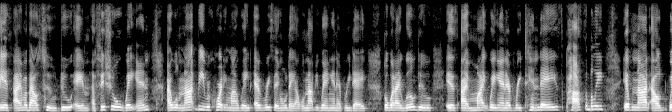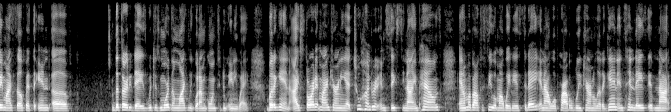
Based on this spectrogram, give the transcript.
is I am about to do an official weigh-in. I will not be recording my weight every single day. I will not be weighing in every day. But what I will do is I might weigh in every 10 days, possibly. If not, I'll weigh myself at the end of the 30 days, which is more than likely what I'm going to do anyway. But again, I started my journey at 269 pounds, and I'm about to see what my weight is today, and I will probably journal it again in 10 days. If not,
